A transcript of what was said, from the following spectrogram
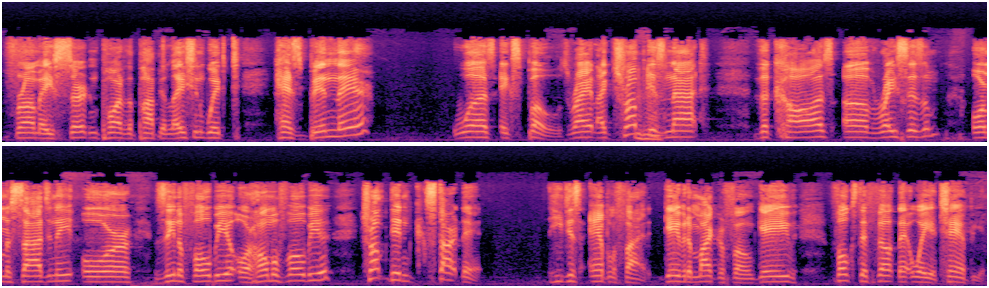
from a certain part of the population, which has been there, was exposed, right? Like Trump mm-hmm. is not the cause of racism or misogyny or xenophobia or homophobia. Trump didn't start that. He just amplified it, gave it a microphone, gave folks that felt that way a champion.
